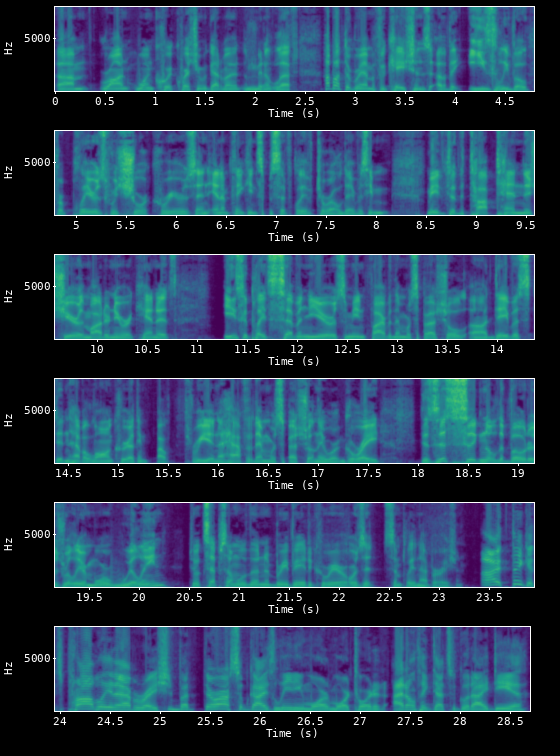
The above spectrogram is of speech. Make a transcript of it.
um, Ron. One quick question. We got about a minute left. How about the ramifications of the Easley vote for players with short careers? And and I'm thinking specifically of Terrell Davis. He made it to the top ten this year, the modern era candidates. Easley played seven years. I mean, five of them were special. Uh, Davis didn't have a long career. I think about three and a half of them were special, and they were great. Does this signal that voters really are more willing to accept someone with an abbreviated career, or is it simply an aberration? I think it's probably an aberration, but there are some guys leaning more and more toward it. I don't think that's a good idea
